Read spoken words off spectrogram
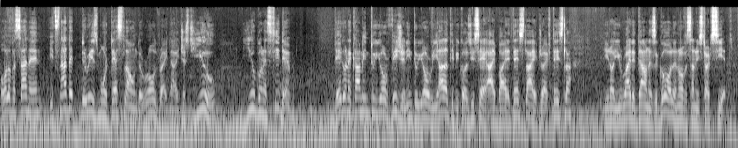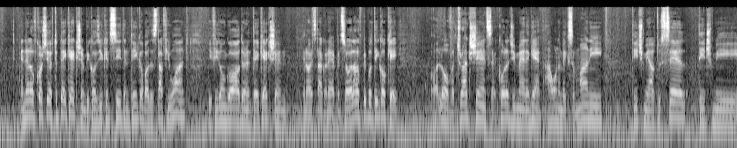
All of a sudden, it's not that there is more Tesla on the road right now. It's just you. You're gonna see them they're gonna come into your vision, into your reality because you say, I buy a Tesla, I drive Tesla. You know, you write it down as a goal, and all of a sudden you start to see it. And then, of course, you have to take action because you can sit and think about the stuff you want. If you don't go out there and take action, you know, it's not going to happen. So, a lot of people think, okay, oh, law of attraction, psychology, man, again, I want to make some money. Teach me how to sell, teach me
